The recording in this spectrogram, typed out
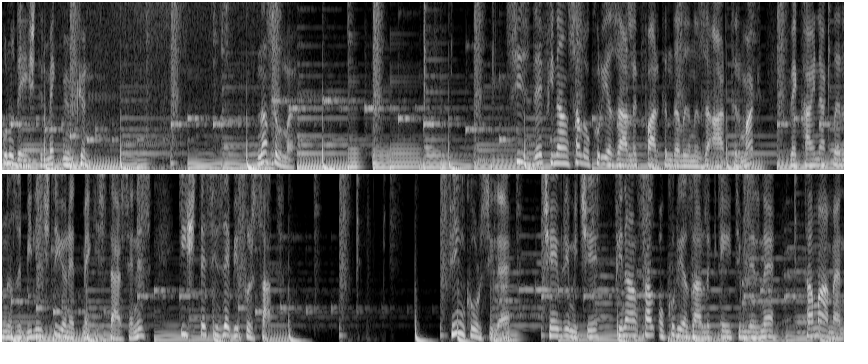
Bunu değiştirmek mümkün. Nasıl mı? Siz de finansal okuryazarlık farkındalığınızı artırmak ve kaynaklarınızı bilinçli yönetmek isterseniz işte size bir fırsat. FinKurs ile çevrim içi finansal okuryazarlık eğitimlerine tamamen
